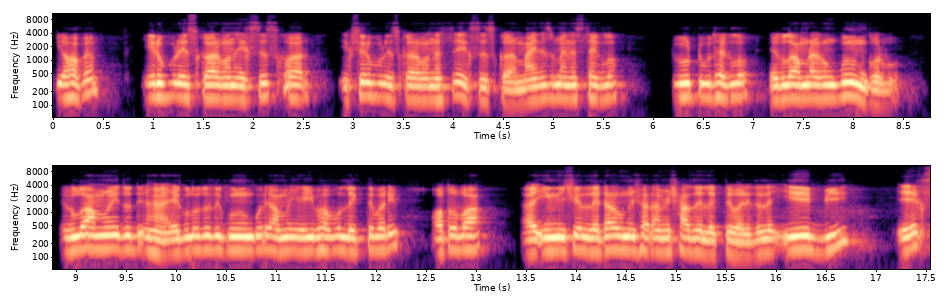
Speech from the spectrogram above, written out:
কী হবে? এর উপর স্কোয়ার মানে এক্স স্কোয়ার এক্সের উপর স্কোয়ার মানে হচ্ছে এক্স স্কোয়ার মাইনাস মাইনাস থাকল টু টু থাকল, এগুলো আমরা এখন গুণন করব। এগুলো আমি যদি হ্যাঁ এগুলো যদি গুণন করি আমি এইভাবেও লিখতে পারি, অথবা ইনিশিয়াল লেটার অনুসারে আমি সাজিয়ে লিখতে পারি, তাহলে a b x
